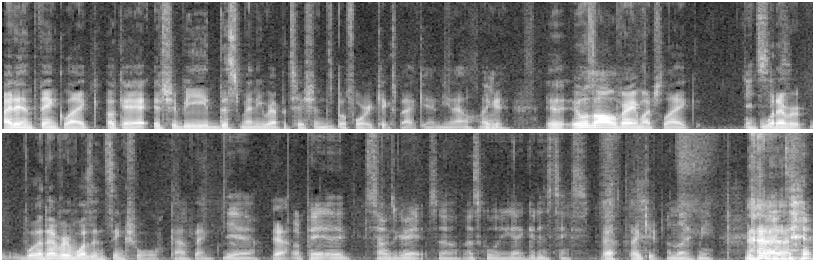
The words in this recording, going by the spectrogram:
I didn't think like okay, it should be this many repetitions before it kicks back in. You know, like Mm. it, it, it was all very much like Whatever whatever was instinctual kind of thing. So, Yeah. Yeah. Pay, it sounds great. So that's cool. You got good instincts. Yeah. Thank you. unlike me. I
